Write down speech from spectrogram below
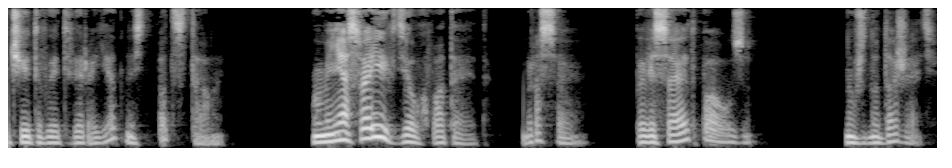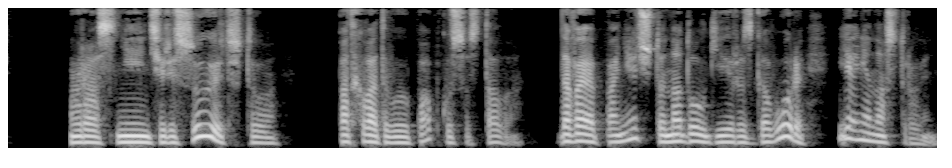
учитывает вероятность подставы. У меня своих дел хватает. Бросаю. Повисает пауза. Нужно дожать. Раз не интересует, то подхватываю папку со стола, давая понять, что на долгие разговоры я не настроен.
